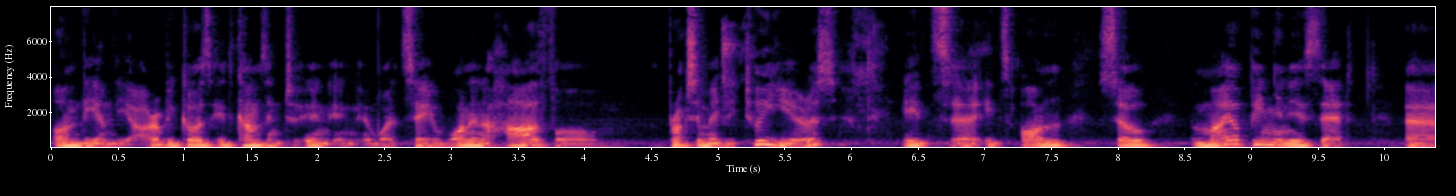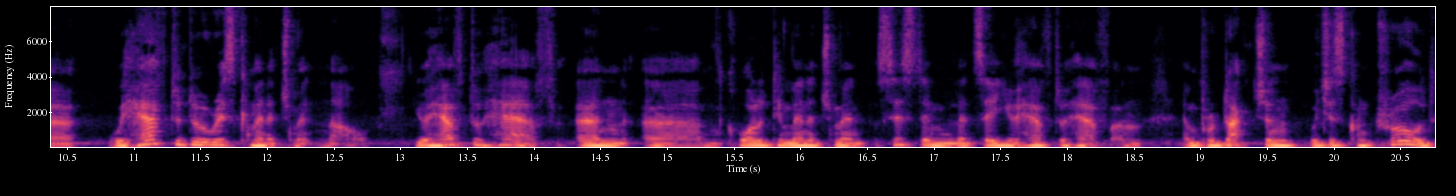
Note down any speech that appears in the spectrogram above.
on the MDR because it comes into in, in, in what say one and a half or approximately two years. It's uh, it's on. So my opinion is that. Uh, we have to do risk management now. You have to have an um, quality management system. Let's say you have to have an, a production which is controlled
